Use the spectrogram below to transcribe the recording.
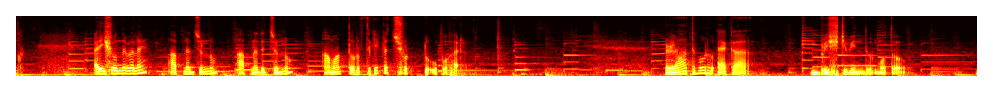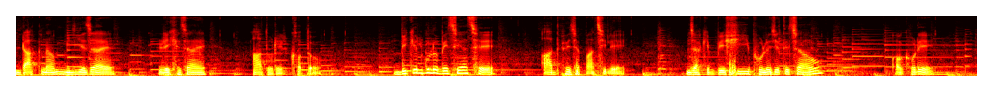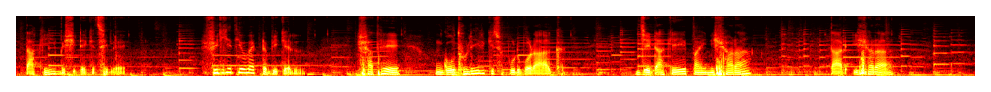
আর এই সন্ধ্যাবেলায় আপনার জন্য, আপনাদের জন্য আমার তরফ থেকে একটা ছোট্ট উপহার। রাত বড় একা, বৃষ্টিবিন্দুর মতো। ডাকনাম মিলিয়ে যায়, রেখে যায় আদরের ক্ষত। বিকেলগুলো বেঁচে আছে আধভেজা পাঁচিলে। যাকে বেশি ভুলে যেতে চাও, অঘরে তাকেই বেশি ডেকেছিলে। ফিরিয়ে দিও একটা বিকেল। সাথে গোধূলির কিছু পূর্ব রাগ যে ডাকে পায়নি সারা তার ইশারা,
